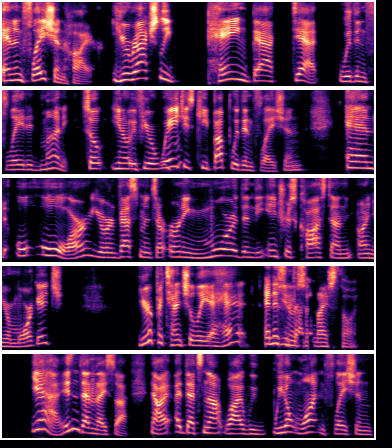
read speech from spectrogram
and inflation higher, you're actually paying back debt with inflated money. So, you know, if your mm-hmm. wages keep up with inflation and or, your investments are earning more than the interest cost on on your mortgage, you're potentially ahead. And isn't you know, that a nice thought? Yeah, isn't that a nice thought? Now, I, I, that's not why we we don't want inflation,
